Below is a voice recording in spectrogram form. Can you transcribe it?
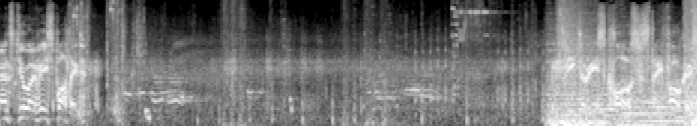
Advanced UAV spotted. Victory is close. Stay focused.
